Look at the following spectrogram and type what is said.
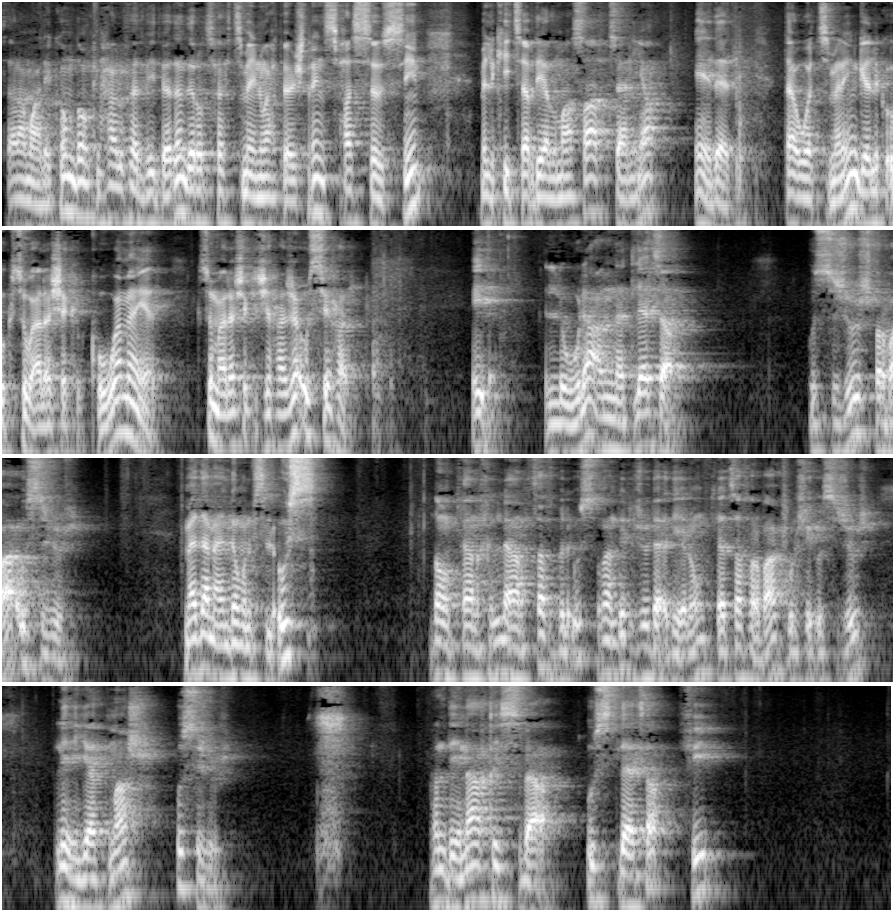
السلام عليكم. donc نحاولوا في هذا الفيديو هذا نديرو تصحيح التمرين 21 الصفحه 66 من الكتاب ديال المسار الثانية إعدادي. هذا هو التمرين. قال لك اكتب على شكل قوة ما يلي اكتب على شكل شي حاجة اس شي حاجة إذا الأولى عندنا 3 أس جوج في 4 أس جوج. مادام عندهم نفس الأس donc غنخليها نحتفظ بالأس وغندير الجداء ديالهم 3 في 4 كلشي أس جوج اللي هي 12 أس جوج. عندي ناقص سبعة أس ثلاثة في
